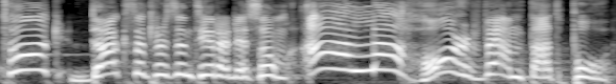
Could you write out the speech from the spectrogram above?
tack! Dags att presentera det som alla har väntat på!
